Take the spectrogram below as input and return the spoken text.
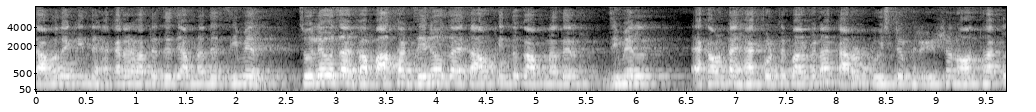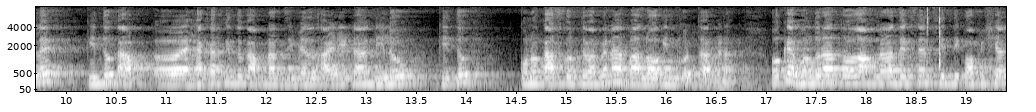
তাহলে কিন্তু হ্যাকারের হাতে যদি আপনাদের জিমেল চলেও যায় বা পাসওয়ার্ড জেনেও যায়, তাও কিন্তু আপনাদের জিমেল অ্যাকাউন্টটা হ্যাক করতে পারবে না। কারণ টু স্টেপ ভেরিফিকেশন অন থাকলে কিন্তু হ্যাকার কিন্তু আপনার জিমেল আইডিটা নিলেও কিন্তু কোনো কাজ করতে পারবে না বা লগ করতে পারবে না। ওকে বন্ধুরা, তো আপনারা দেখছেন সিদ্দিক অফিসিয়াল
